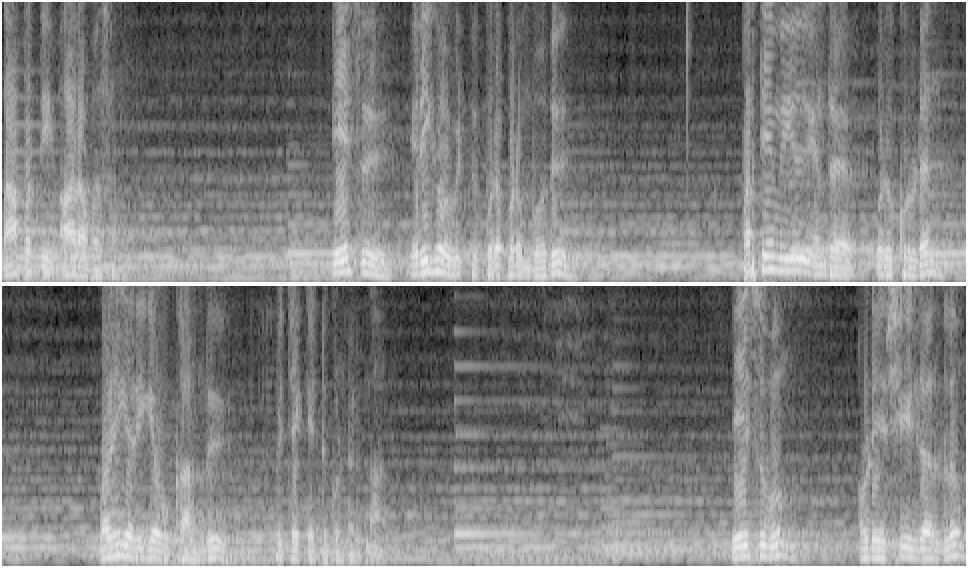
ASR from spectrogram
நாற்பத்தி ஆறாம் வசனம். இயேசு எரிகோ விட்டு புறப்படும் போது பர்த்தேமியு என்ற ஒரு குருடன் வழி அருகே உட்கார்ந்து பிச்சை கேட்டுக் கொண்டிருந்தான். இயேசுவும் அவருடைய சீடர்களும்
